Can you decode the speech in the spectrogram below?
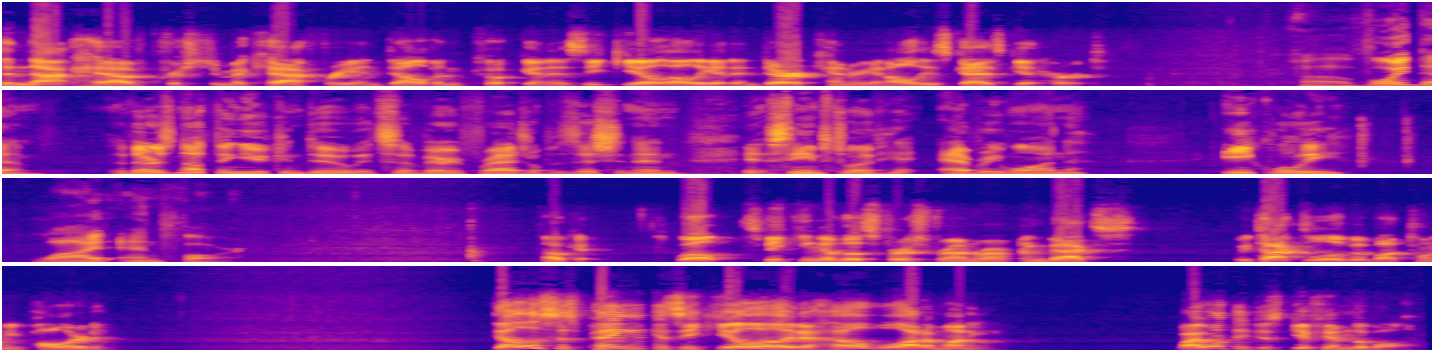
to not have Christian McCaffrey and Dalvin Cook and Ezekiel Elliott and Derrick Henry and all these guys get hurt? Uh, avoid them. There's nothing you can do. It's a very fragile position, and it seems to have hit everyone equally, wide and far. Okay. Well, speaking of those first round running backs, we talked a little bit about Tony Pollard. Dallas is paying Ezekiel Elliott a hell of a lot of money. Why won't they just give him the ball?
